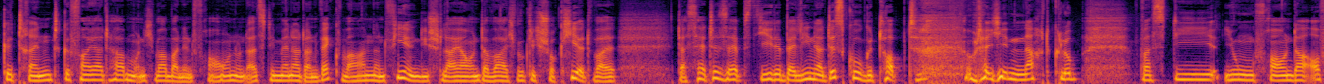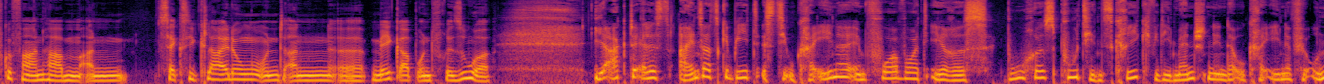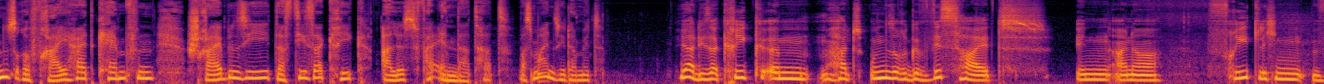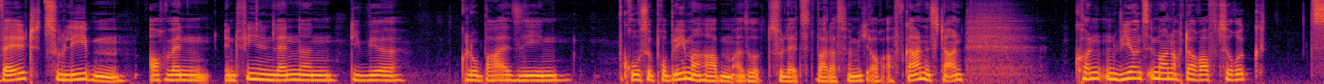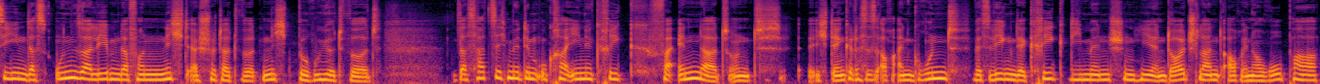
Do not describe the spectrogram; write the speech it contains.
getrennt gefeiert haben und ich war bei den Frauen und als die Männer dann weg waren, dann fielen die Schleier und da war ich wirklich schockiert, weil das hätte selbst jede Berliner Disco getoppt oder jeden Nachtclub, was die jungen Frauen da aufgefahren haben an sexy Kleidung und an äh, Make-up und Frisur. Ihr aktuelles Einsatzgebiet ist die Ukraine. Im Vorwort Ihres Buches Putins Krieg, wie die Menschen in der Ukraine für unsere Freiheit kämpfen, schreiben Sie, dass dieser Krieg alles verändert hat. Was meinen Sie damit? Ja, dieser Krieg ähm, hat unsere Gewissheit, in einer friedlichen Welt zu leben, auch wenn in vielen Ländern, die wir global sehen, große Probleme haben, also zuletzt war das für mich auch Afghanistan, konnten wir uns immer noch darauf zurückziehen, dass unser Leben davon nicht erschüttert wird, nicht berührt wird. Das hat sich mit dem Ukraine-Krieg verändert und ich denke, das ist auch ein Grund, weswegen der Krieg die Menschen hier in Deutschland, auch in Europa,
